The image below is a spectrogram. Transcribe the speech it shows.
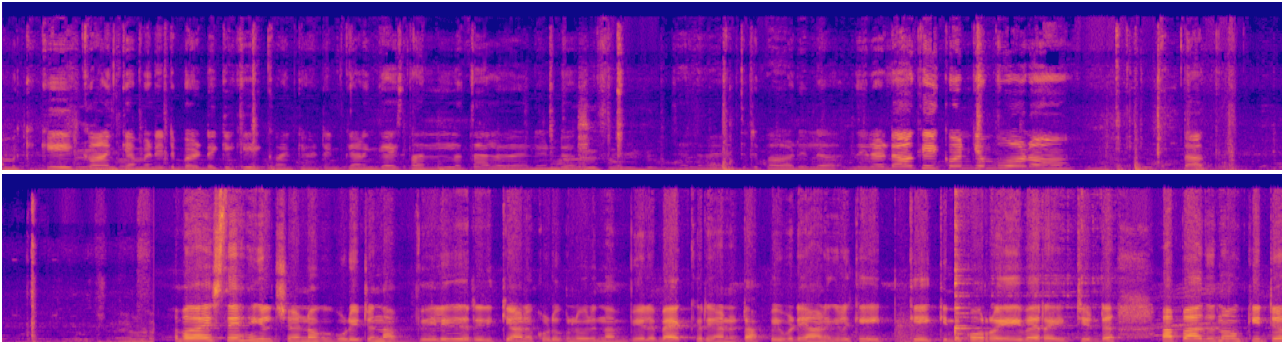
അമ്മയ്ക്ക് കേക്ക് വാങ്ങിക്കാൻ വേണ്ടിയിട്ട് ബർത്ത്ഡേക്ക് കേക്ക് വാങ്ങിക്കാൻ വേണ്ടിയിട്ട്. എനിക്കാണെങ്കിൽ guys നല്ല തലവേദനയുണ്ട്. ഉണ്ട്. തലവേദനത്തിട്ട് പാടില്ല. നിലടാ കേക്ക് വാങ്ങിക്കാൻ പോവാണോ? അപ്പോൾ കഴിച്ചേ നീൽച്ചേണ്ണൊക്കെ കൂടിയിട്ട് നവ്യയിൽ കയറിയിരിക്കുകയാണ് ഒരു നവ്യയിലെ ബേക്കറിയാണ് കേട്ടോ അപ്പോൾ ഇവിടെ ആണെങ്കിൽ കേക്ക് കേക്കിന്റെ കുറേ വെറൈറ്റി ഉണ്ട്. അപ്പോൾ അത് നോക്കിയിട്ട്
